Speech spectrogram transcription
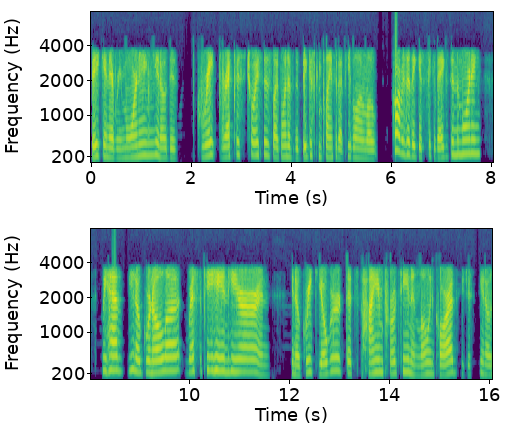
bacon every morning. You know, there's great breakfast choices. Like one of the biggest complaints about people on low carb is that they get sick of eggs in the morning. We have, you know, granola recipe in here and, you know, Greek yogurt that's high in protein and low in carbs. You just, you know,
